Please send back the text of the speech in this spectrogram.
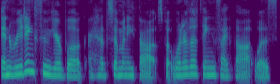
in reading through your book, I had so many thoughts, but one of the things I thought was,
